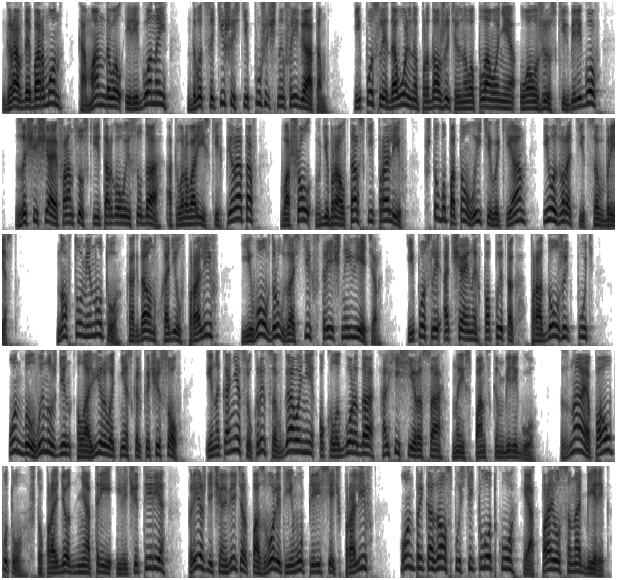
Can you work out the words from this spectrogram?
Граф де Бармон командовал Иригоной 26-пушечным фрегатом и после довольно продолжительного плавания у алжирских берегов, защищая французские торговые суда от варварийских пиратов, вошел в Гибралтарский пролив, чтобы потом выйти в океан и возвратиться в Брест. Но в ту минуту, когда он входил в пролив, его вдруг застиг встречный ветер, и после отчаянных попыток продолжить путь он был вынужден лавировать несколько часов и, наконец, укрыться в гавани около города Альхисироса на испанском берегу. Зная по опыту, что пройдет дня три или четыре, прежде чем ветер позволит ему пересечь пролив, он приказал спустить лодку и отправился на берег.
